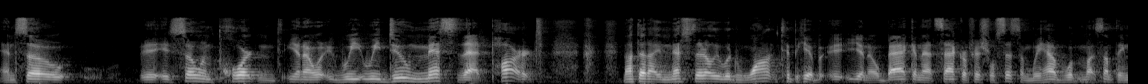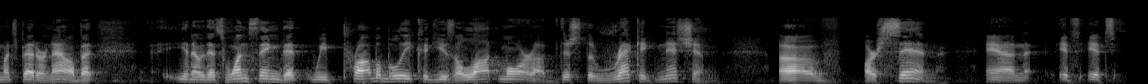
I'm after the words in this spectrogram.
And so it's so important. You know, we, we do miss that part. Not that I necessarily would want to be, you know, back in that sacrificial system. We have something much better now, but you know, that's one thing that we probably could use a lot more of. Just the recognition of our sin, and it's it's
